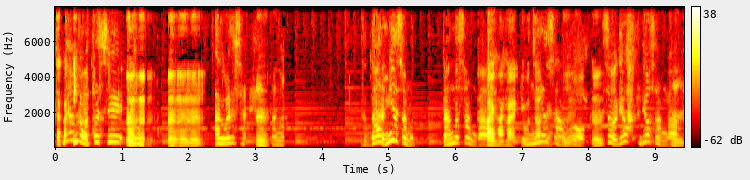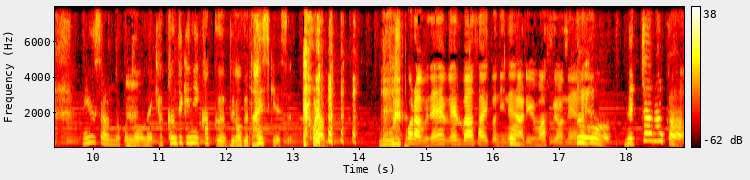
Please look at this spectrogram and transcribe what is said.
だからなんか私、うんうん。うんうんうん。あごめんなさい。うん。あのだみゆさんの旦那さんが、はいはいはいりょうちゃんね。みゆさんをうんうん。そうりょうりょうさんが、うん。みゆさんのことをね、客観的に書くブログ大好きです。コラム。うんコラムね メンバーサイトにねありますよね。めっちゃなんか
